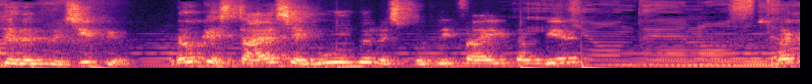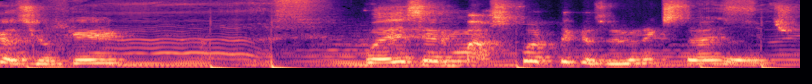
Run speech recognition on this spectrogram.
Desde el principio. Creo que está de segundo en Spotify también. Es una canción que puede ser más fuerte que Soy un extraño, de hecho.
